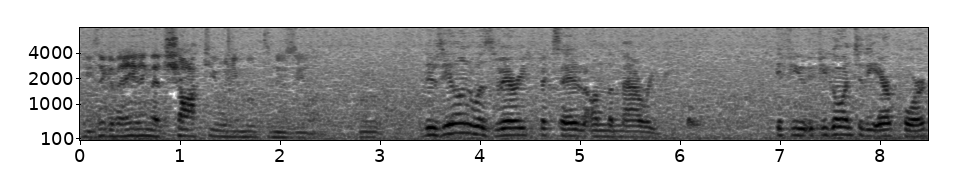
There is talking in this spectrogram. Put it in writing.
Can you think of anything that shocked you when you moved to New Zealand? New Zealand was very fixated on the Maori people. If you if you go into the airport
